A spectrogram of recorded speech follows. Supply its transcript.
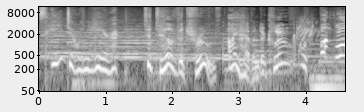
What's he doing here? To tell the truth, I haven't a clue. But look!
